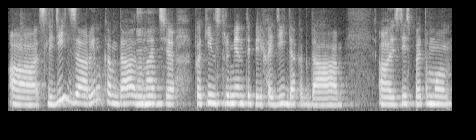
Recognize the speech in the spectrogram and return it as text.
а, следить за рынком, да, знать, угу. в какие инструменты переходить, да, когда а, здесь поэтому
